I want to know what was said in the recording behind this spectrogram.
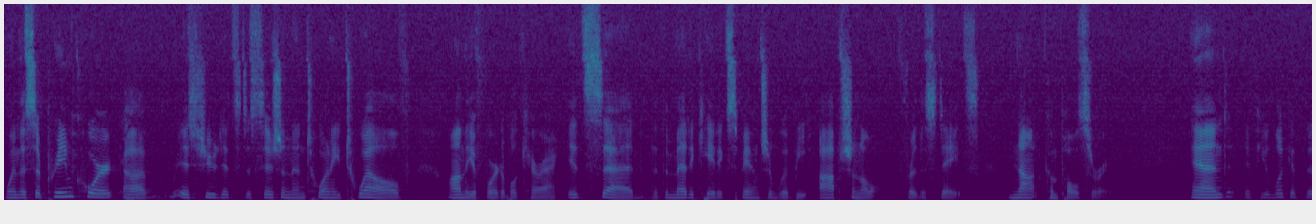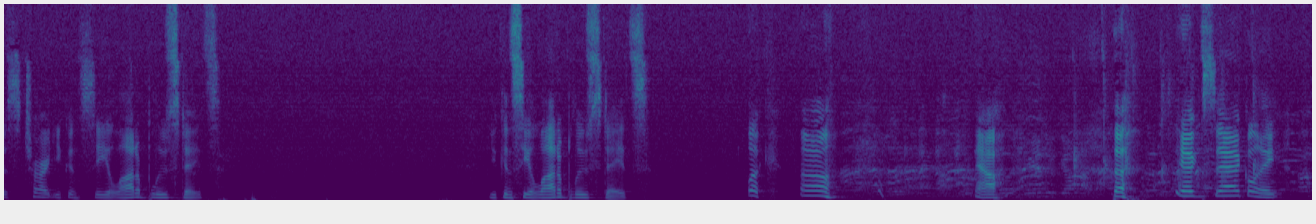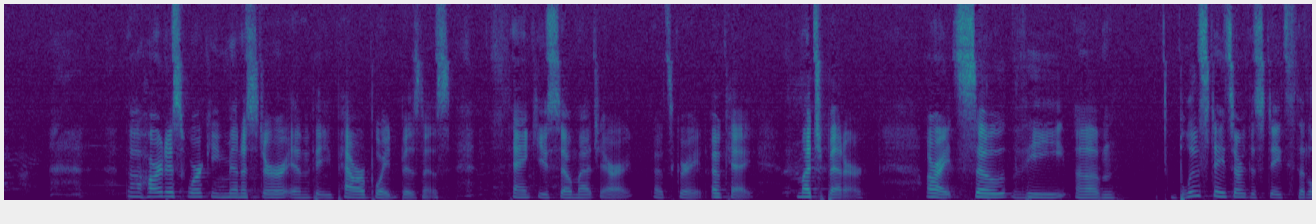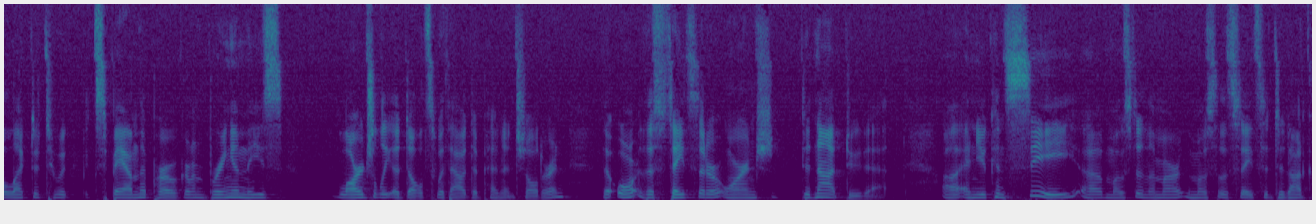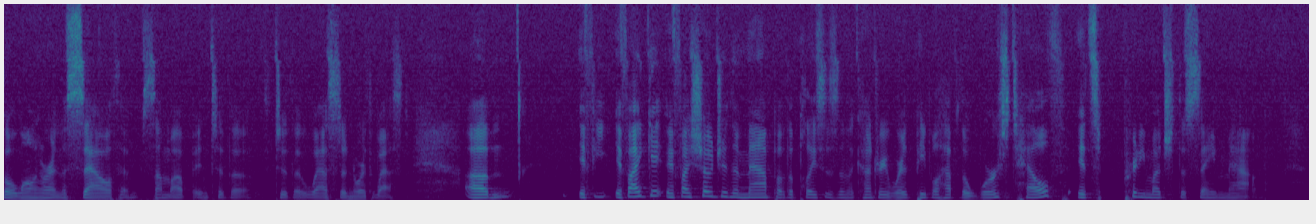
When the Supreme Court uh, issued its decision in 2012 on the Affordable Care Act, it said that the Medicaid expansion would be optional for the states, not compulsory. And if you look at this chart, you can see a lot of blue states. You can see a lot of blue states Look, oh, now, the, exactly. The hardest working minister in the PowerPoint business. Thank you so much, Eric. That's great. Okay, much better. All right, so the um, blue states are the states that elected to expand the program, bring in these largely adults without dependent children. The, or, the states that are orange did not do that. Uh, and you can see uh, most of them are most of the states that did not go along are in the south, and some up into the to the west and northwest. Um, if y- if I get if I showed you the map of the places in the country where people have the worst health, it's pretty much the same map.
